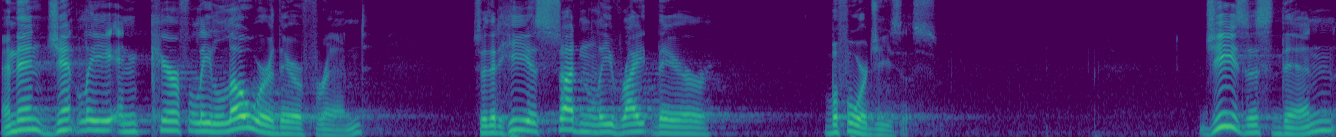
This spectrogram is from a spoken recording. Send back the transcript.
and then gently and carefully lower their friend so that he is suddenly right there before Jesus. Jesus, then,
